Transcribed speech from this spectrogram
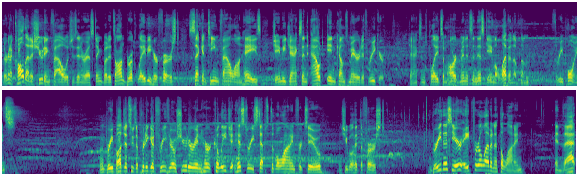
They're going to call that a shooting foul, which is interesting, but it's on Brooke Levy, her first. Second team foul on Hays. Jamie Jackson out, in comes Meredith Reeker. Jackson's played some hard minutes in this game, 11 of them, three points. And Bree Budgets, who's a pretty good free throw shooter in her collegiate history, steps to the line for two, and she will hit the first. Bree this year, 8 for 11 at the line, and that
